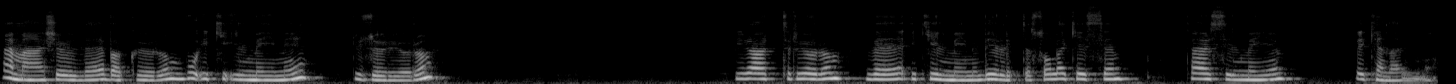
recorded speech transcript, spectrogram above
hemen şöyle bakıyorum. Bu iki ilmeğimi düz örüyorum. Bir arttırıyorum ve iki ilmeğimi birlikte sola kesim, ters ilmeğim ve kenar ilmeğim.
